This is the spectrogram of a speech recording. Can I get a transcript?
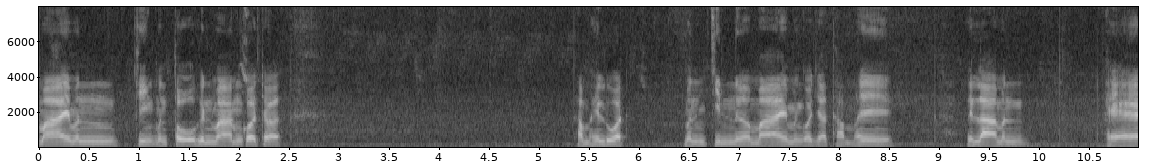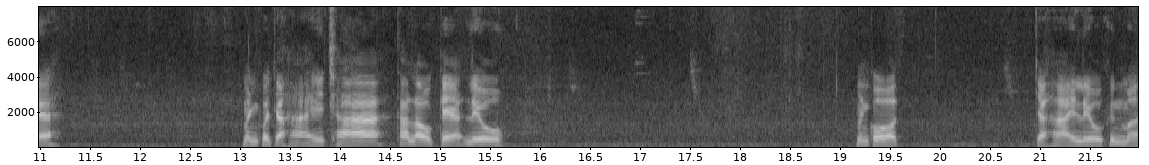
ไม้มันกิ่งมันโตขึ้นมา มันก็จะทำให้ลวด มันกินเนื้อไม้มันก็จะทำให้เวลามันแผล มันก็จะหายช้า ถ้าเราแกะเร็ว มันก็จะหายเร็วขึ้นมา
